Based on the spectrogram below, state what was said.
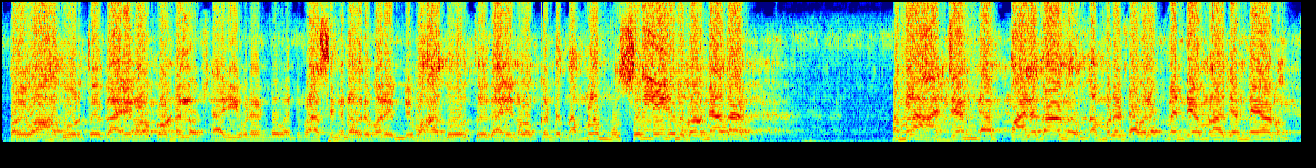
ഇപ്പൊ വിവാഹദൂർത്ത് കാര്യങ്ങളൊക്കെ ഉണ്ടല്ലോ. ഷാജി ഇവിടെ ഉണ്ട് മറ്റു പ്രാസിംഗിന് അവർ പറയും വിവാഹദൂർത്ത് കാര്യങ്ങളൊക്കെ ഉണ്ട്. നമ്മൾ മുസ്ലിം ലീഗ് എന്ന് പറഞ്ഞ അതാണ്. നമ്മളെ അജണ്ട പലതാണ്. നമ്മുടെ ഡെവലപ്മെന്റ് നമ്മളെ അജണ്ടയാണ്.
